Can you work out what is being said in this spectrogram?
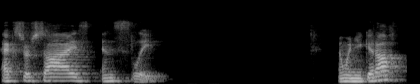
exercise, and sleep. And when you get off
